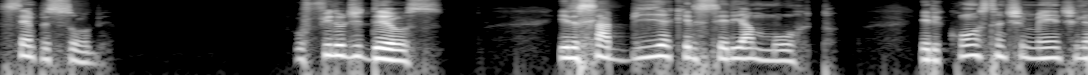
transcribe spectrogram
Sempre soube. O filho de Deus. Ele sabia que ele seria morto. Ele constantemente ele,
